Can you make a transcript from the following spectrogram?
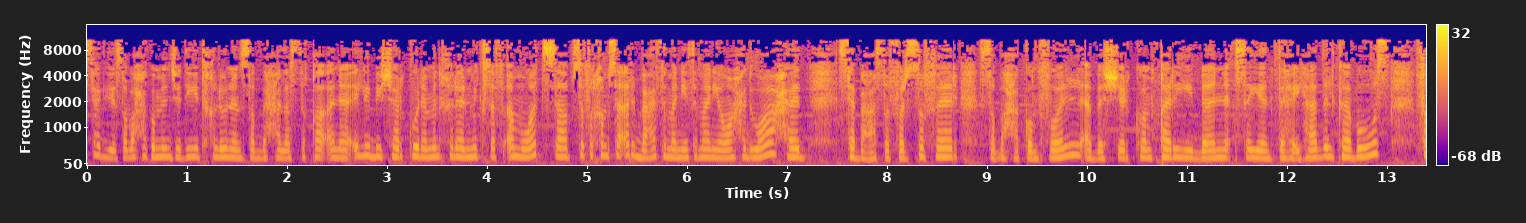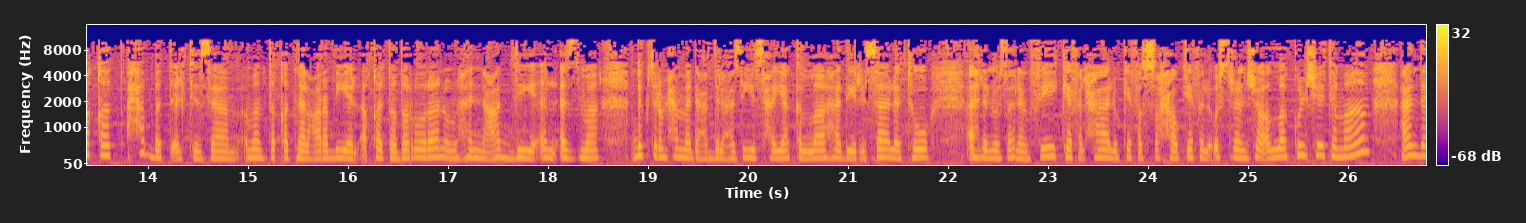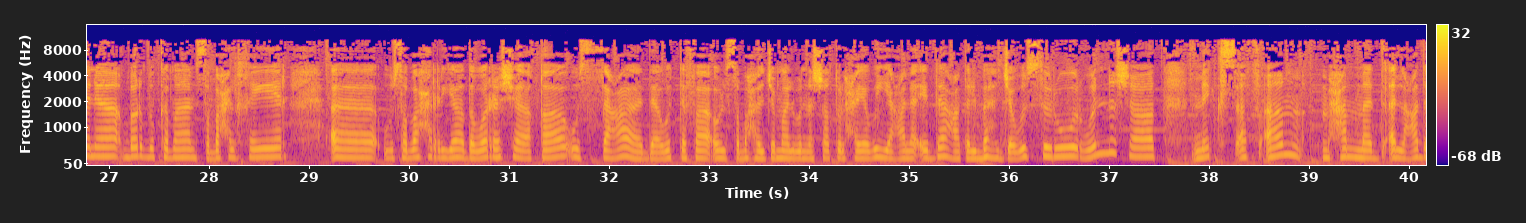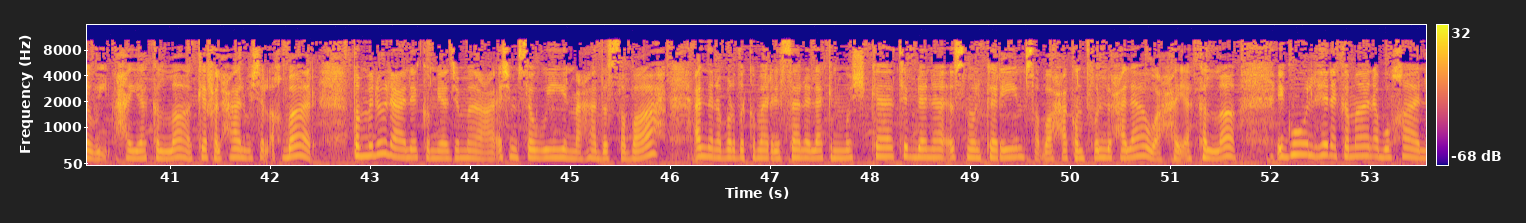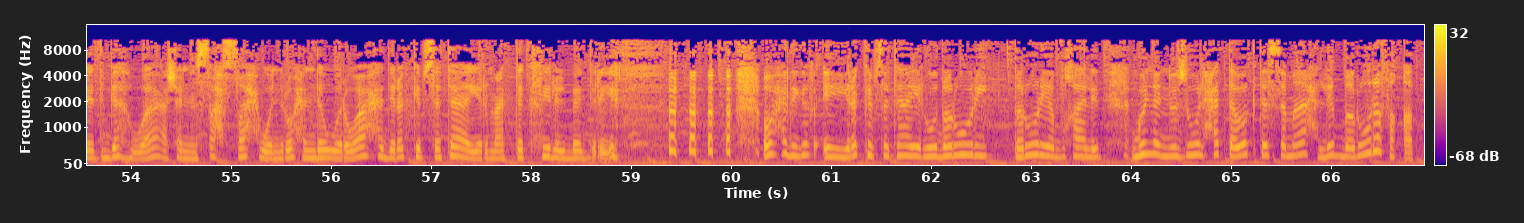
ويسعد لي صباحكم من جديد. خلونا نصبح على أصدقائنا اللي بيشاركونا من خلال مكسف أم واتساب صفر خمسة أربعة ثمانية, واحد سبعة صفر صفر. صباحكم فل. أبشركم قريبا سينتهي هذا الكابوس. فقط حبة التزام منطقتنا العربية الأقل تضررا وهنعدي الأزمة. دكتور محمد عبد العزيز حياك الله. هذه رسالته. أهلا وسهلا فيك. كيف الحال وكيف الصحة وكيف الأسرة؟ إن شاء الله كل شيء تمام. عندنا برضو كمان صباح الخير. آه وصباح الرياضة والرشاقة والسعادة والتفاؤل صباح الجمال والنشاط والحيوية على إذاعة البهجة والسرور والنشاط Mix FM محمد العدوي. حياك الله. كيف الحال؟ وش الأخبار؟ طمنونا عليكم يا جماعة. إيش مسويين مع هذا الصباح؟ عندنا برضه كمان رسالة لكن مش كاتب لنا اسمه الكريم. صباحكم فل حلاوة حياك الله. يقول هنا كمان أبو خالد قهوة عشان نصحصح ونروح ندور واحد يركب ستاير مع التكفيل البدري. واحد يقف يركب ستاير هو ضروري ضروري يا أبو خالد. قلنا النزول حتى وقت السماح للضرورة فقط.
